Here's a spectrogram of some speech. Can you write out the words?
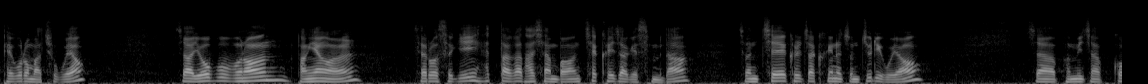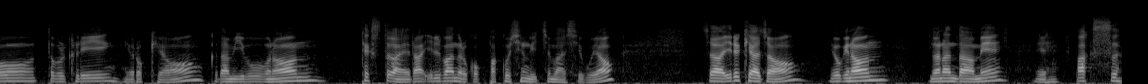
100으로 맞추고요. 자이 부분은 방향을 세로 쓰기 했다가 다시 한번 체크해 자겠습니다. 전체 글자 크기는 좀 줄이고요 자 범위 잡고 더블 클릭 이렇게요. 그 다음 이 부분은 텍스트가 아니라 일반으로 꼭 바꾸시는 거 잊지 마시고요. 자 이렇게 하죠. 여기는 는 한 다음에 예, 박스.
